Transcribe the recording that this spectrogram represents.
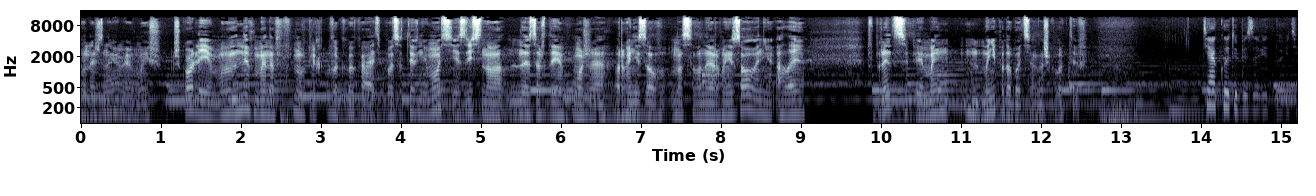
вони ж знайомі в моїй школі. Вони в мене ну, викликають позитивні емоції. Звісно, не завжди може організов... у нас вони організовані, але в принципі мені, мені подобається наш колектив. Дякую тобі за відповіді.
